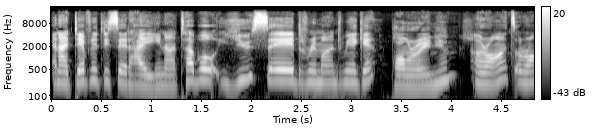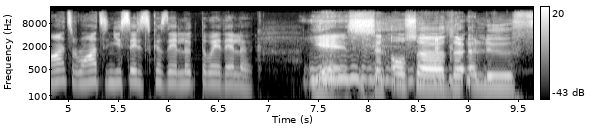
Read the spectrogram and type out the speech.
And I definitely said hyena. Tabo, you said, remind me again. Pomeranian. All right, all right, all right. And you said it's because they look the way they look. Yes, and also they're aloof.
